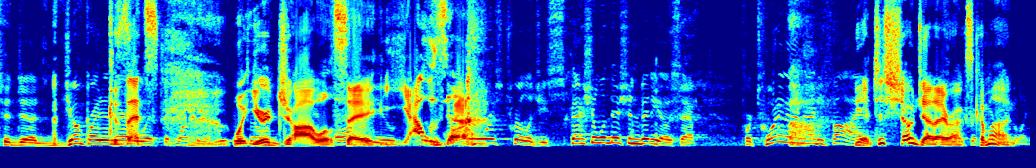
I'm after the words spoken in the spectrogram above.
to, to, to jump right in there Because that's with the blessing of Lucasfilm. what your jaw will say. Offer you Star Yowza. Wars trilogy special edition video set for twenty nine ninety five. Yeah, just show Jedi Rocks. Come on.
